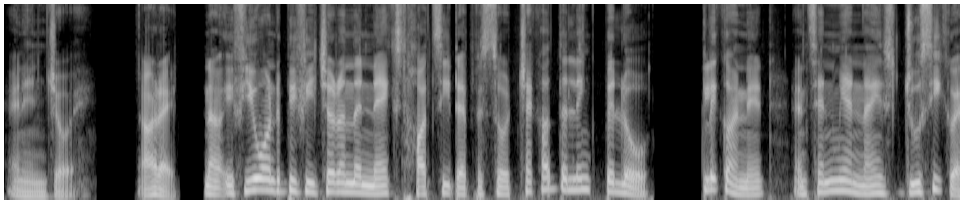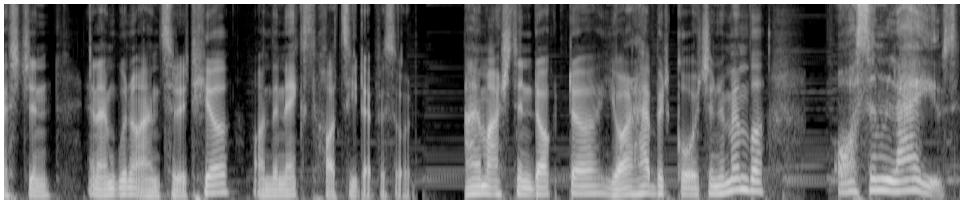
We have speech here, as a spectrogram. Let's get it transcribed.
and enjoy. All right. Now, if you want to be featured on the next Hot Seat episode, check out the link below. Click on it and send me a nice, juicy question, and I'm going to answer it here on the next Hot Seat episode. I'm Ashdin Doctor, your habit coach, and remember, awesome lives,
